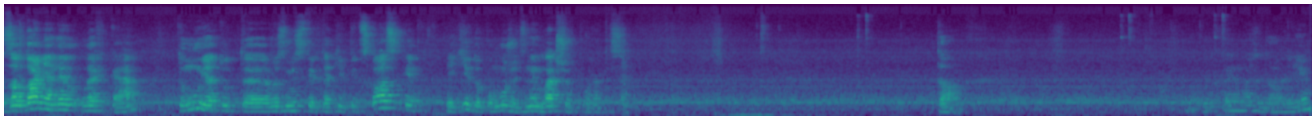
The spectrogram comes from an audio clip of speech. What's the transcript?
Завдання не легке, тому я тут розмістив такі підсказки, які допоможуть з ним легше впоратися. Так. Рухаємось далі.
